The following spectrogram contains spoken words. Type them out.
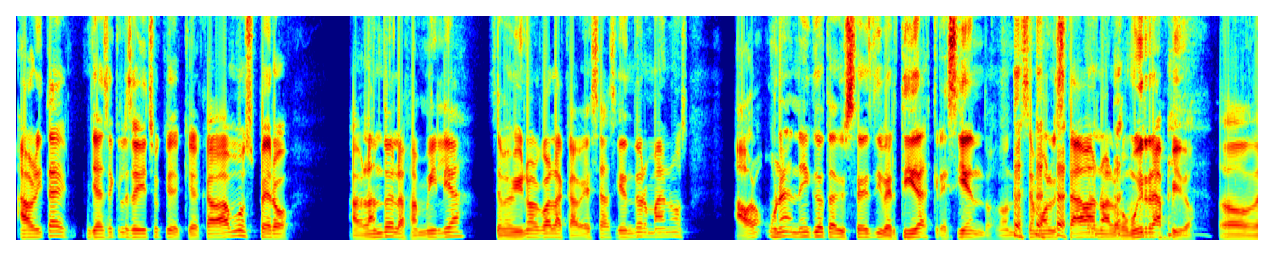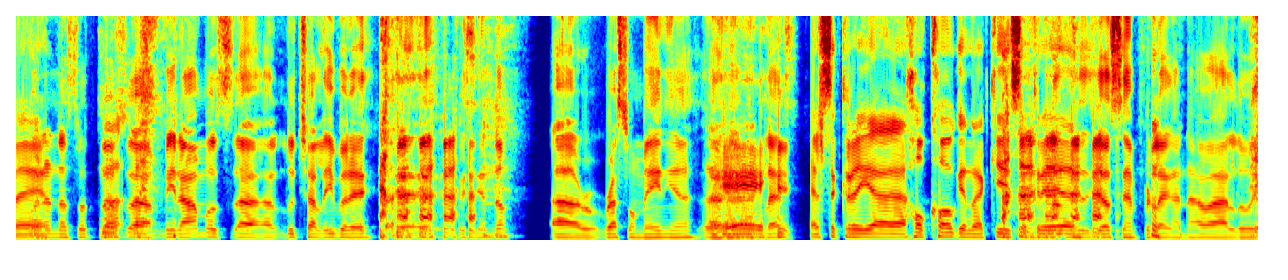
ahorita ya sé que les he dicho que, que acabamos, pero hablando de la familia, se me vino algo a la cabeza, siendo hermanos. Ahora, una anécdota de ustedes divertida creciendo, donde se molestaban o algo muy rápido. Oh, man. Bueno, nosotros ah, miramos ah, lucha libre eh, diciendo ah, WrestleMania ah, en inglés. Él se creía Hulk Hogan aquí, se creía. Entonces yo siempre le ganaba a Luis.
